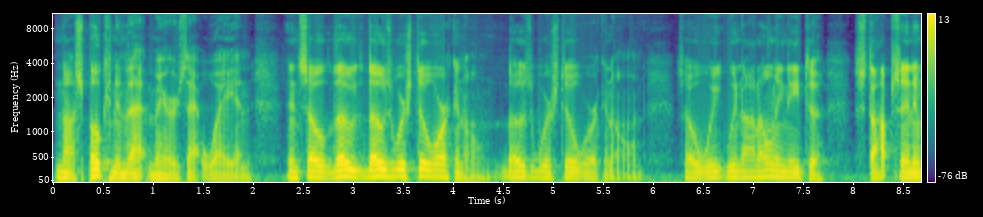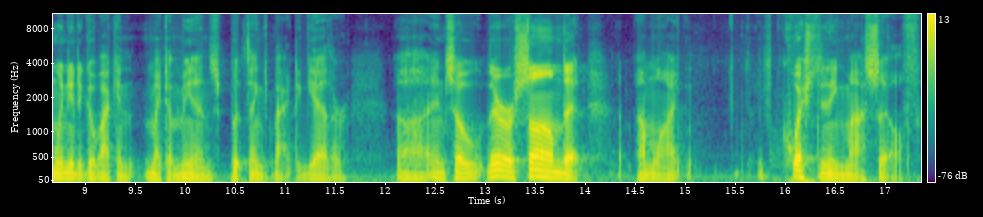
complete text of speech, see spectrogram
not spoken in that marriage that way. And, and so those, those we're still working on. Those we're still working on. So we, we not only need to stop sinning, we need to go back and make amends, put things back together. Uh, and so there are some that I'm like questioning myself.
